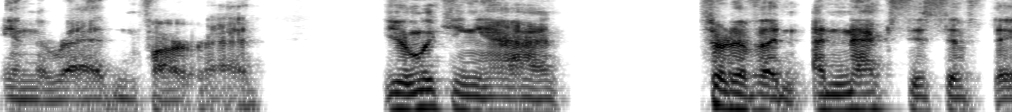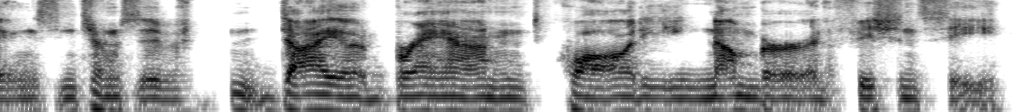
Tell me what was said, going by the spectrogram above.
in the red and far red. You're looking at sort of a, a nexus of things in terms of diode brand quality number and efficiency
